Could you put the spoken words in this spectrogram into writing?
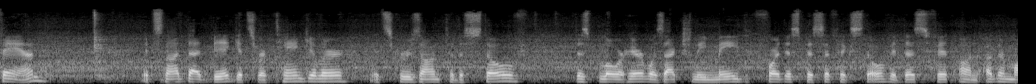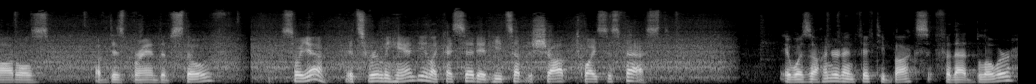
fan. It's not that big, it's rectangular. It screws onto the stove. This blower here was actually made for this specific stove. It does fit on other models of this brand of stove. So yeah, it's really handy. Like I said, it heats up the shop twice as fast. It was 150 bucks for that blower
